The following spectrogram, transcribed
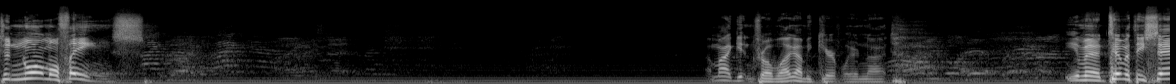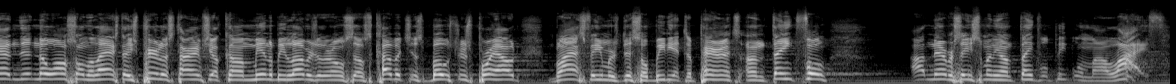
to normal things. I might get in trouble. I got to be careful here tonight. Even Timothy said, and know also on the last days peerless times shall come. Men will be lovers of their own selves, covetous, boasters, proud, blasphemers, disobedient to parents, unthankful. I've never seen so many unthankful people in my life.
